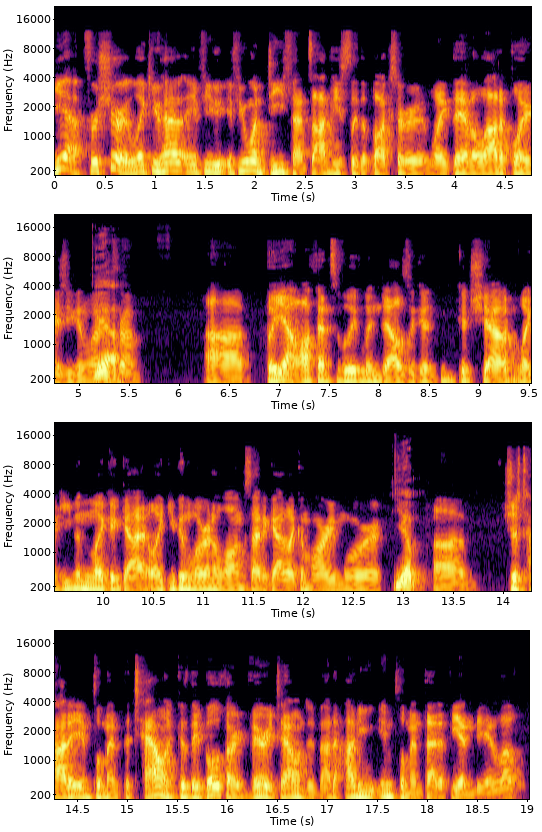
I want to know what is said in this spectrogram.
Yeah, for sure. Like you have if you if you want defense, obviously the Bucks are like they have a lot of players you can learn yeah. from. Uh, but yeah, offensively, Lindell's a good good shout. Like even like a guy like you can learn alongside a guy like Omari Moore. Yep. Uh, just how to implement the talent because they both are very talented. How, how do you implement that at the NBA level?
